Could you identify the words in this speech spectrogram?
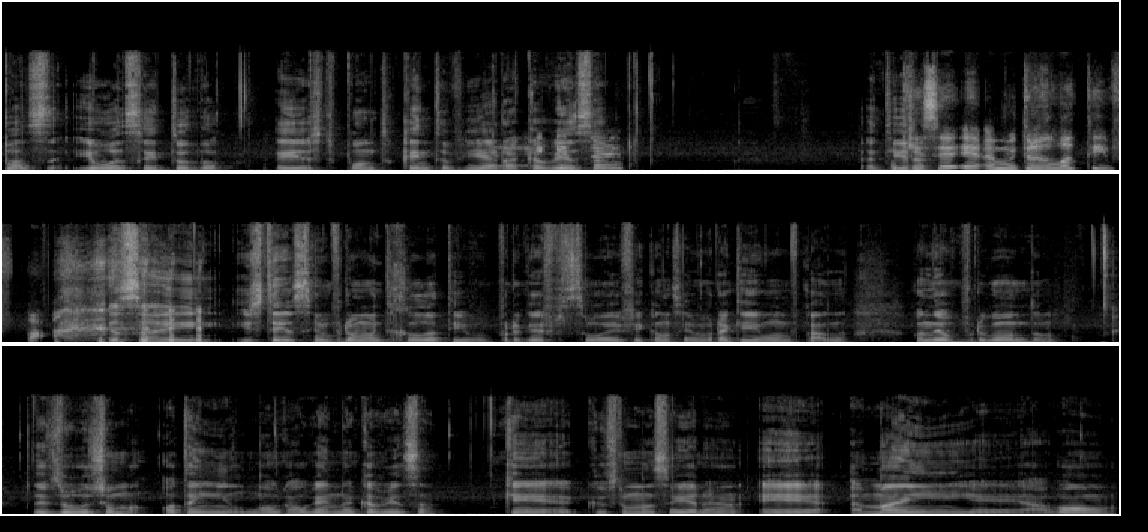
Posso, eu aceito tudo a este ponto. Quem te vier à cabeça. É... Atira. Isso é, é, muito relativo, pá. Eu sei, isto é sempre muito relativo, porque as pessoas ficam sempre aqui um bocado. Quando eu pergunto, das duas uma, ou tem logo alguém na cabeça que é, costuma ser é a mãe, é a avó.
